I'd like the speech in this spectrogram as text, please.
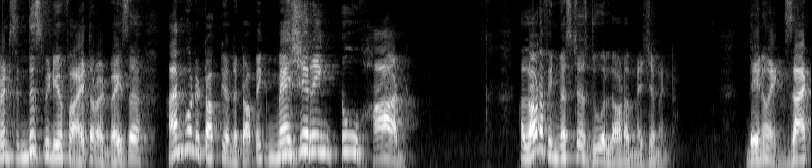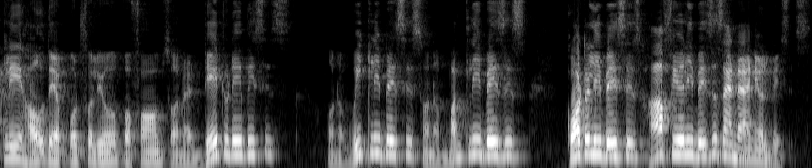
Friends, in this video for iThought Advisor, I'm going to talk to you on the topic measuring too hard. A lot of investors do a lot of measurement. They know exactly how their portfolio performs on a day to day basis, on a weekly basis, on a monthly basis, quarterly basis, half yearly basis, and annual basis.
